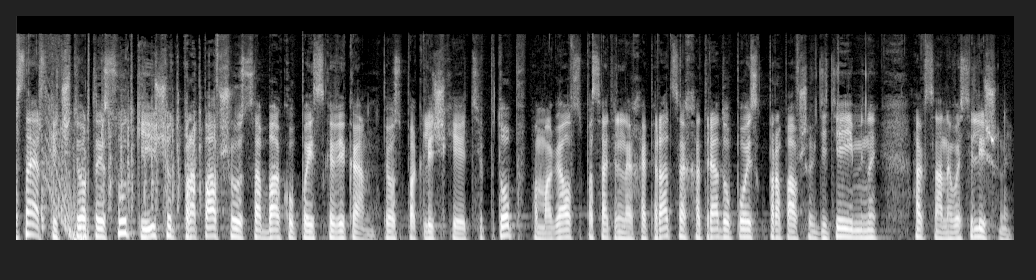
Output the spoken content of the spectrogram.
Красноярске четвертые сутки ищут пропавшую собаку-поисковика. Пес по кличке Тип-Топ помогал в спасательных операциях отряду поиск пропавших детей имени Оксаны Василишиной.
